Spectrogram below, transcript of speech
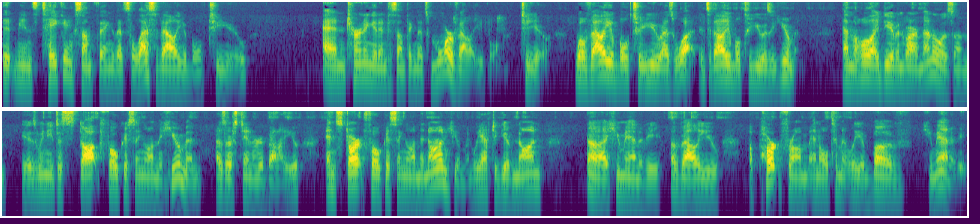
it means taking something that's less valuable to you and turning it into something that's more valuable to you. Well, valuable to you as what? It's valuable to you as a human. And the whole idea of environmentalism is we need to stop focusing on the human as our standard of value and start focusing on the non human. We have to give non uh, humanity a value apart from and ultimately above humanity.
